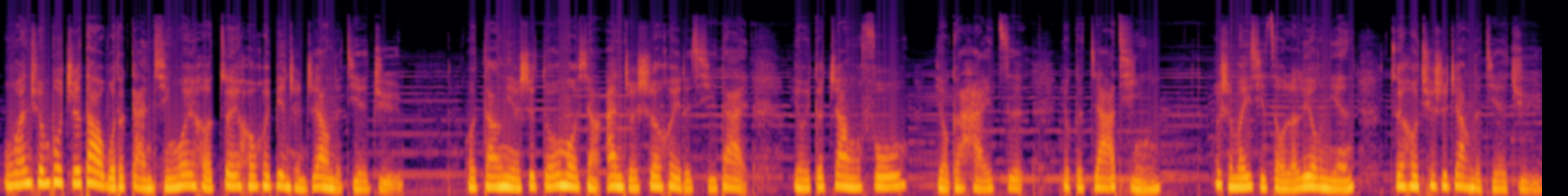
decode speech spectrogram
我完全不知道我的感情为何最后会变成这样的结局。我当年是多么想按着社会的期待，有一个丈夫，有个孩子，有个家庭。为什么一起走了六年，最后却是这样的结局？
